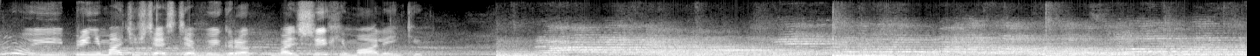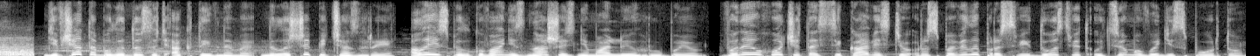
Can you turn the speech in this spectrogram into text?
ну и принимать участие в играх больших и маленьких. Дівчата були досить активними не лише під час гри, але й спілкуванні з нашою знімальною групою. Вони охоче та з цікавістю розповіли про свій досвід у цьому виді спорту.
